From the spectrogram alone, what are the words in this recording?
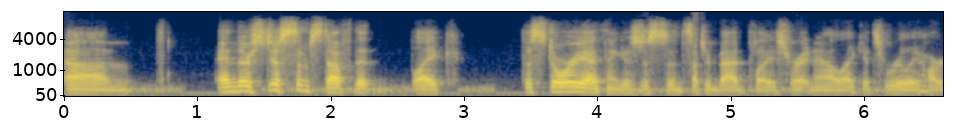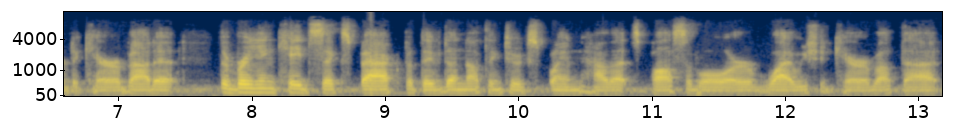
Um, and there's just some stuff that like the story i think is just in such a bad place right now like it's really hard to care about it they're bringing Cayde Six back, but they've done nothing to explain how that's possible or why we should care about that.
